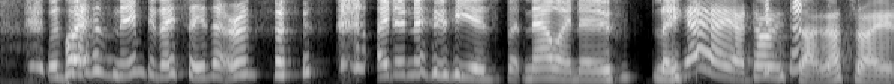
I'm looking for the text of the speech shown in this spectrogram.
Was But- that his name? Did I say that wrong? I don't know who he is, but now I know. Like, yeah, yeah, yeah, Tony Stark. That's right.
